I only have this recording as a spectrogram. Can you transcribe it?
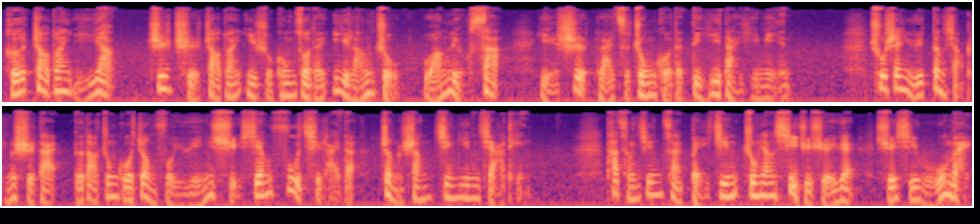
和赵端一样，支持赵端艺术工作的艺廊主王柳萨，也是来自中国的第一代移民，出身于邓小平时代，得到中国政府允许先富起来的政商精英家庭。他曾经在北京中央戏剧学院学习舞美，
